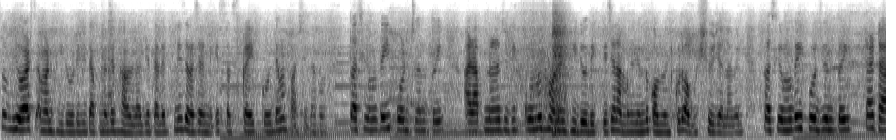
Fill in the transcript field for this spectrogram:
তো ভিউয়ার্স আমার ভিডিওটি যদি আপনাদের ভালো লাগে, তাহলে প্লিজ আমার চ্যানেলটিকে সাবস্ক্রাইব করে দিয়ে আমার পাশে থাকুন। তো আজকের মতো এই পর্যন্তই। আর আপনারা যদি কোনো ধরনের ভিডিও দেখতে চান, আমাকে কিন্তু কমেন্ট করে অবশ্যই জানাবেন। তো আজকের মতো এই পর্যন্তই। টাটা!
